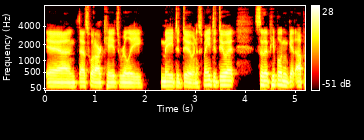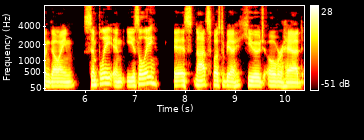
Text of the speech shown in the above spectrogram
And that's what arcade's really made to do. And it's made to do it so that people can get up and going simply and easily. It's not supposed to be a huge overhead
